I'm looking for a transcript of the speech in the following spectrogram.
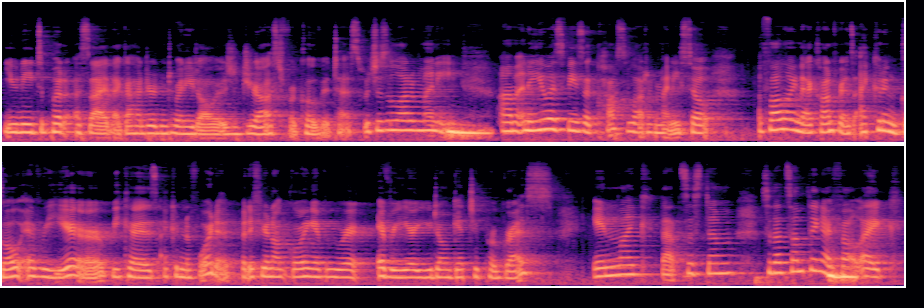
you need to put aside like $120 just for COVID tests, which is a lot of money. Mm-hmm. Um, and a US visa costs a lot of money. So following that conference, I couldn't go every year because I couldn't afford it. But if you're not going everywhere every year, you don't get to progress in like that system. So that's something I felt mm-hmm. like,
